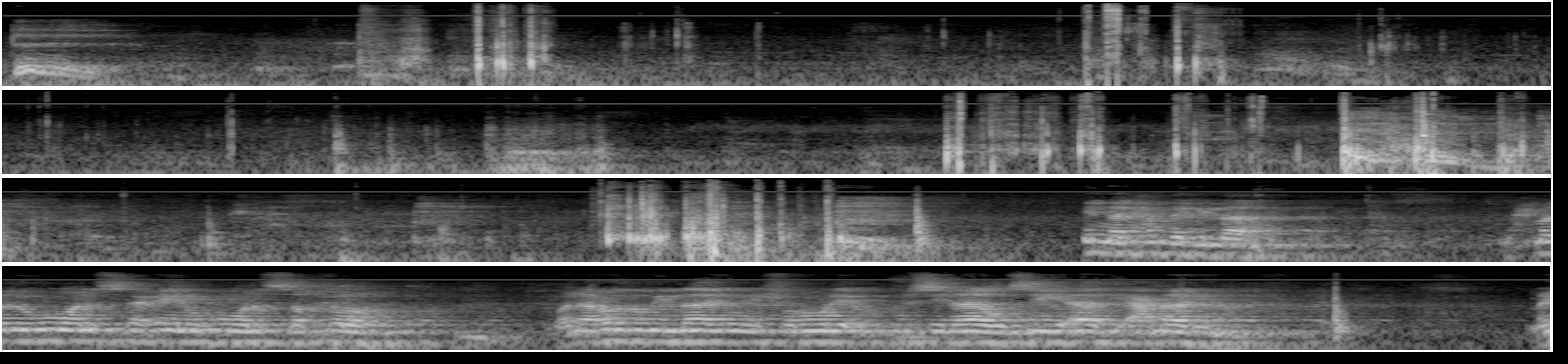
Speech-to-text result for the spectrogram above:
إن الحمد لله نحمده ونستعينه ونستغفره ونعوذ بالله من شرور أنفسنا وسيئات أعمالنا.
